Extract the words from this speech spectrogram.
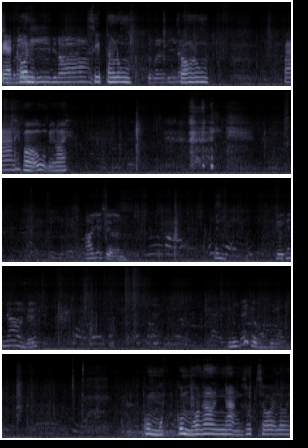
แปดคนสวัสดีพี่น้องสิบทั้งลุงสวัสดีสองลุงป้าในพ่ออุ้มอีกร้อยเอาเยอะเฉินเป็นคือแค่ย่างเด้มีได้เฉินของคุณอะกลุ่มกลุ่มของเขาย่างสุดซอยเลย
